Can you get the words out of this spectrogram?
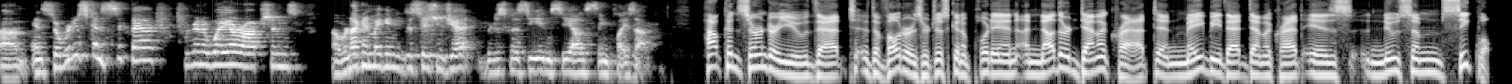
Um, and so we're just going to sit back. We're going to weigh our options. Uh, we're not going to make any decisions yet. We're just going to see and see how this thing plays out. How concerned are you that the voters are just going to put in another Democrat and maybe that Democrat is Newsom's sequel?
